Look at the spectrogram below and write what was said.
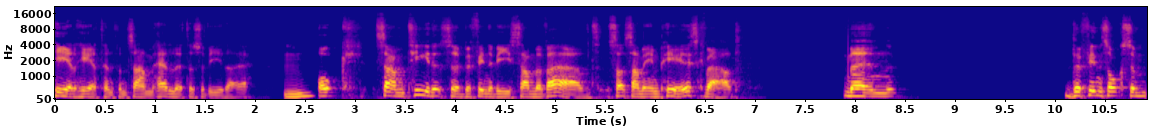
helheten från samhället och så vidare. Mm. Och samtidigt så befinner vi i samma värld, sa- samma empirisk värld. Men det finns också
